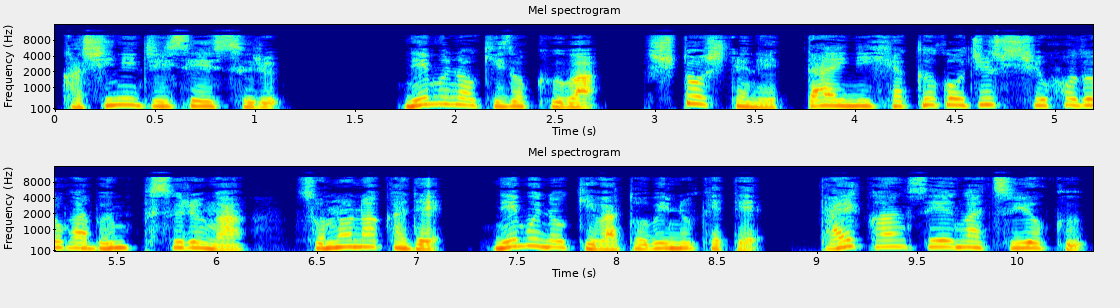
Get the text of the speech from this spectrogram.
貸しに自生する。ネムの貴族は種として熱帯に150種ほどが分布するが、その中でネムの木は飛び抜けて耐寒性が強く、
